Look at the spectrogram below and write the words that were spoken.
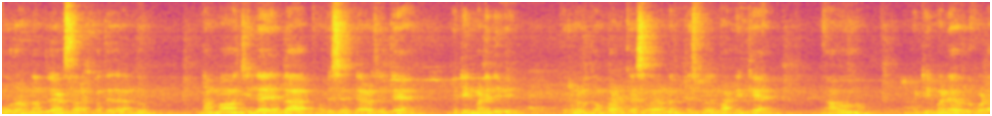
ಮೂರು ಹನ್ನೊಂದು, ಎರಡು ಸಾವಿರದ ಇಪ್ಪತ್ತೈದರಂದು ನಮ್ಮ ಜಿಲ್ಲೆಯ ಎಲ್ಲ ಪೊಲೀಸ್ ಅಧಿಕಾರಿಗಳ ಜೊತೆ ಮೀಟಿಂಗ್ ಮಾಡಿದ್ದೀವಿ. ಕ್ರಿಮಿನಲ್ ಕಂಪೌಂಡ್ ಕೆಲಸಗಳನ್ನು ಡಿಸ್ಪೋಸ್ ಮಾಡಲಿಕ್ಕೆ ನಾವು ಮೀಟಿಂಗ್ ಮಾಡಿ ಅವರು ಕೂಡ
